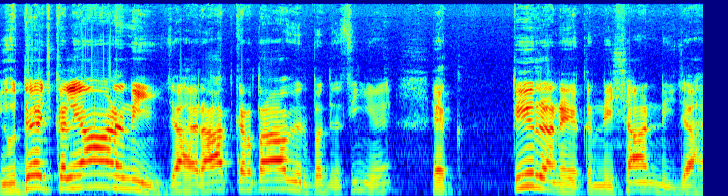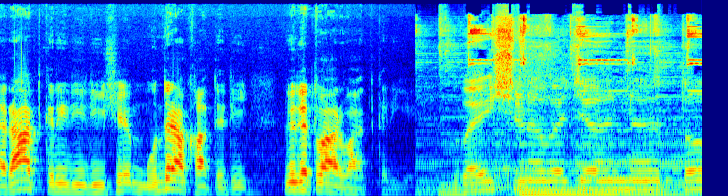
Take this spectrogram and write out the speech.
યુદ્ધે જ કલ્યાણની જાહેરાત કરતા વીરભદ્રસિંહે એક તીર અને એક નિશાનની જાહેરાત કરી દીધી છે. મુંદ્રા ખાતેથી વિગતવાર વાત કરીએ. વૈષ્ણવજન તો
